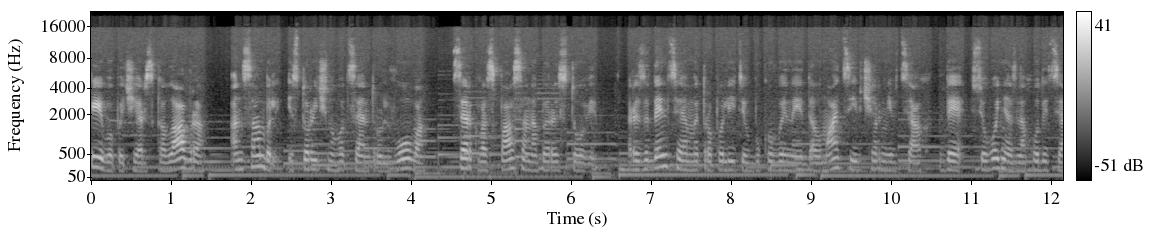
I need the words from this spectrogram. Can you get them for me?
Києво-Печерська лавра, ансамбль історичного центру Львова, церква Спаса на Берестові, резиденція митрополітів Буковини і Далмації в Чернівцях, де сьогодні знаходиться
